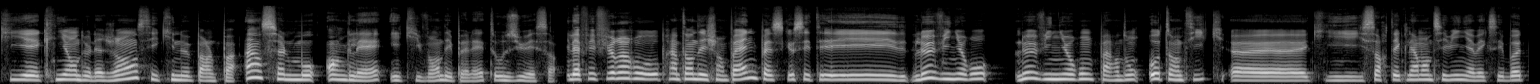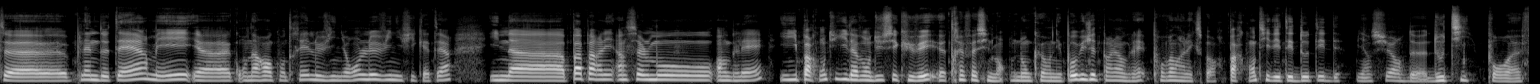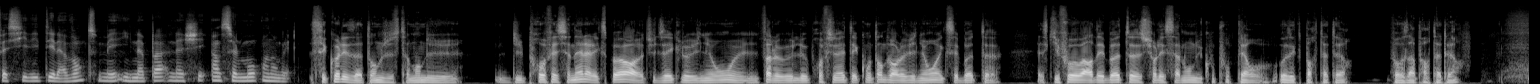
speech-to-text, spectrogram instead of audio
qui est client de l'agence et qui ne parle pas un seul mot anglais et qui vend des palettes aux USA. Il a fait fureur au printemps des Champagnes parce que c'était le vigneron le vigneron pardon authentique euh, qui sortait clairement de ses vignes avec ses bottes euh, pleines de terre mais euh, on a rencontré le vigneron le vinificateur. Il n'a pas parlé un seul mot anglais. Il, par contre il a vendu ses cuvées très facilement. Donc on n'est pas obligé de parler anglais pour vendre à l'export. Par contre il était doté bien sûr d'outils pour faciliter la vente mais il n'a pas lâché un seul mot en anglais. C'est quoi les attentes justement du du professionnel à l'export. Euh, tu disais que le vigneron, euh, enfin le, professionnel était content de voir le vigneron avec ses bottes. Euh, est-ce qu'il faut avoir des bottes sur les salons du coup pour plaire aux, exportateurs, aux importateurs?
